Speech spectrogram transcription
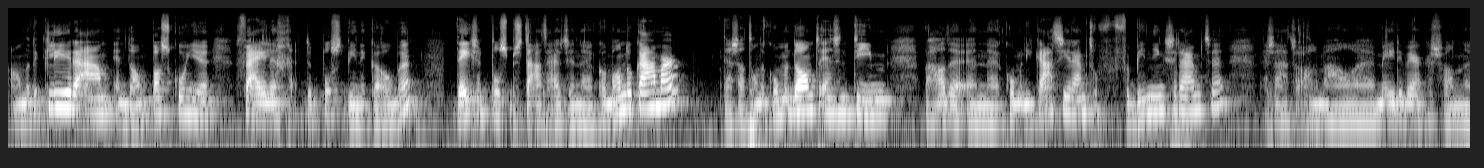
Andere kleren aan. En dan pas kon je veilig de post binnenkomen. Deze post bestaat uit een commandokamer. Daar zat dan de commandant en zijn team. We hadden een communicatieruimte of verbindingsruimte. Daar zaten allemaal uh, medewerkers van, uh,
